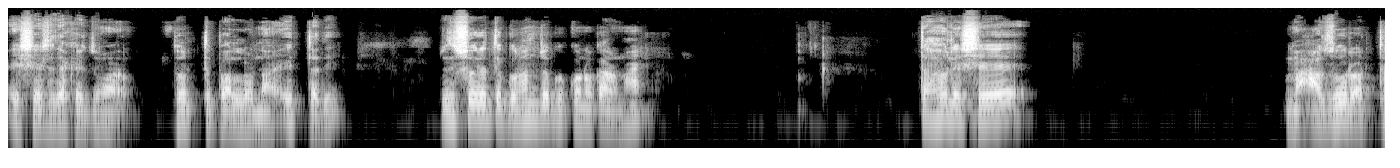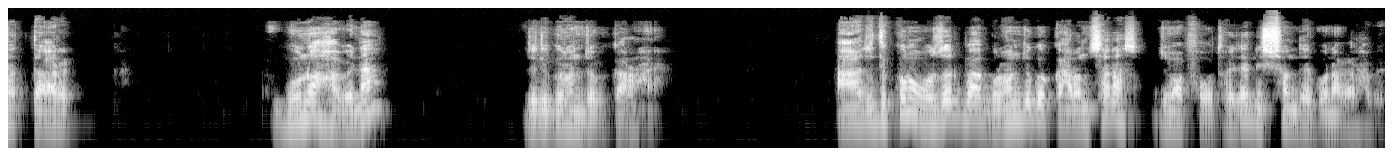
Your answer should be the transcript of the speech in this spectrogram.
এসে এসে দেখে জমা ধরতে পারল না, ইত্যাদি। যদি শরীরতে গ্রহণযোগ্য কোনো কারণ হয়, তাহলে সে মাজুর অর্থাৎ তার গুণা হবে না যদি গ্রহণযোগ্য কারণ হয়। আর যদি কোনো ওজোর বা গ্রহণযোগ্য কারণ ছাড়া জমা ফৌত হয়ে যায়, নিঃসন্দেহে গুণাগার হবে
